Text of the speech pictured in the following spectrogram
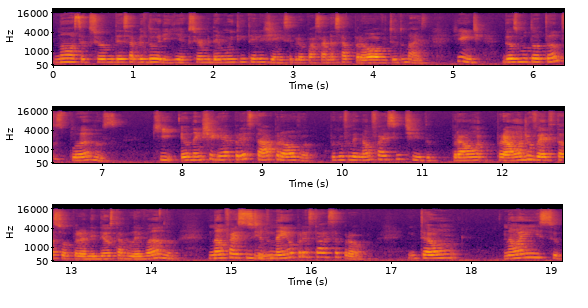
Nossa, que o Senhor me dê sabedoria, que o Senhor me dê muita inteligência para eu passar nessa prova e tudo mais. Gente, Deus mudou tantos planos que eu nem cheguei a prestar a prova. Porque eu falei, não faz sentido. Para onde, pra onde o vento está soprando e Deus está me levando, não faz sentido Sim. nem eu prestar essa prova. Então, não é isso.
